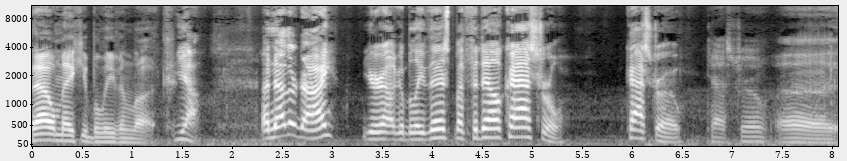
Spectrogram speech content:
that'll make you believe in luck. Yeah. Another guy, you're not gonna believe this, but Fidel Castro. Castro. Castro. Uh,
